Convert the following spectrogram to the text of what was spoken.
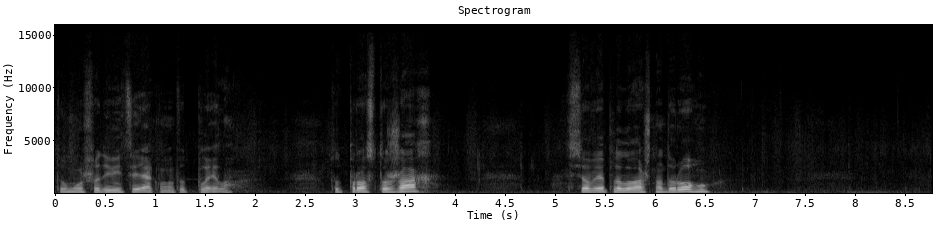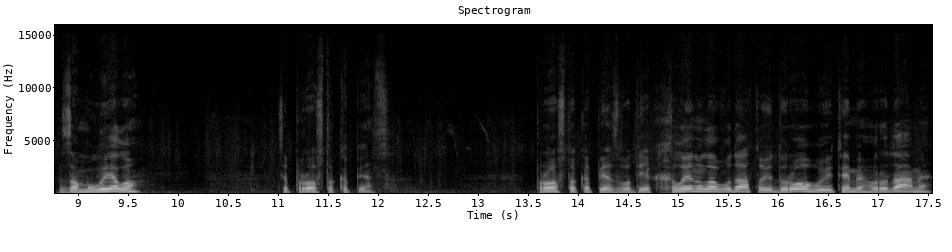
Тому що дивіться, як воно тут плило. Тут просто жах. Все виплило аж на дорогу. Замулило. Це просто капець. Просто капець. От як хлинула вода тою дорогою, тими городами,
